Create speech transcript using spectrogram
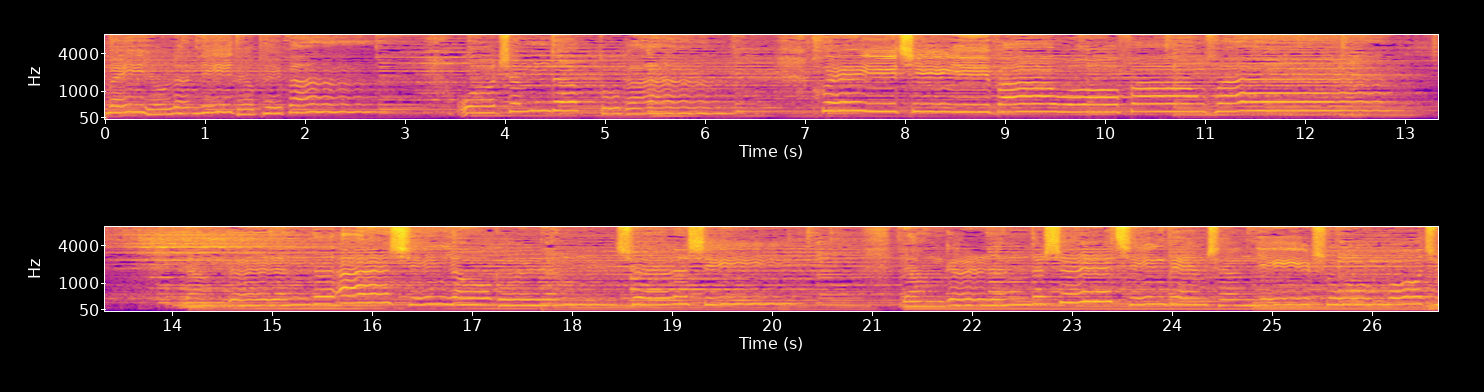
没有了你的陪伴，我真的不敢。回忆轻易把我放翻。事情变成一出默剧，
